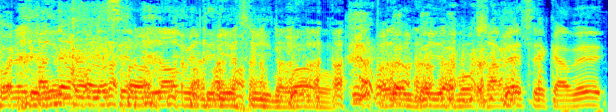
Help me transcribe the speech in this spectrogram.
con el pan de al lado, me tenía fino, vamos. Todo el día se cabe.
